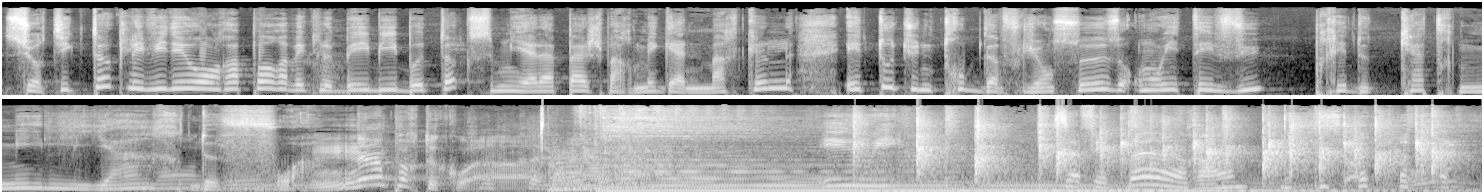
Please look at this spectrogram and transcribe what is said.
Sur TikTok, les vidéos en rapport avec le baby botox mis à la page par Meghan Markle et toute une troupe d'influenceuses ont été vues près de 4 milliards de fois. N'importe quoi. Et oui, ça fait peur, hein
